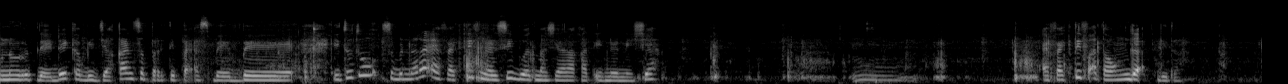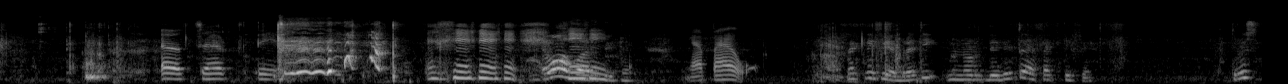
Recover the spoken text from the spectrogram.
Menurut Dede kebijakan seperti PSBB itu tuh sebenarnya efektif nggak sih buat masyarakat Indonesia? Hmm, Efektif atau enggak gitu? Efektif Emang apa artinya? nggak tahu. Efektif ya berarti menurut Dede itu efektif ya. Terus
